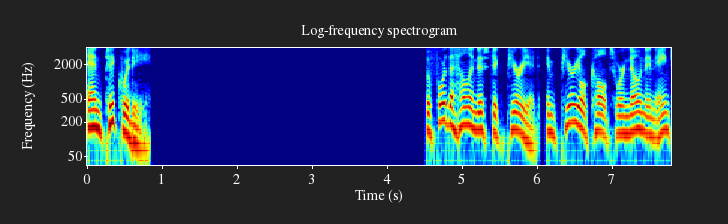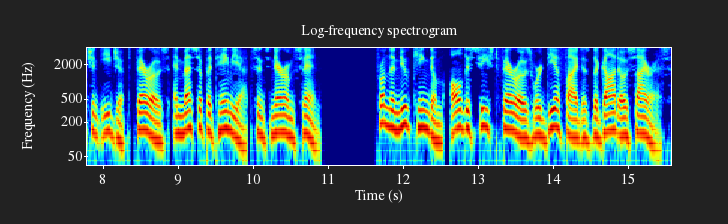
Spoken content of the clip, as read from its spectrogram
Antiquity Before the Hellenistic period, imperial cults were known in ancient Egypt pharaohs and Mesopotamia since Naram Sin. From the New Kingdom, all deceased pharaohs were deified as the god Osiris.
